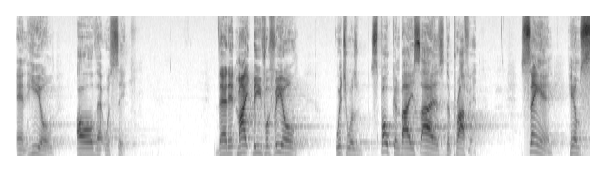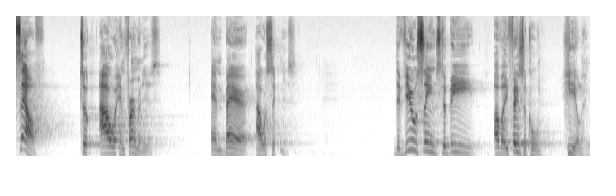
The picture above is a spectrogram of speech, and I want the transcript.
and healed all that was sick. That it might be fulfilled which was spoken by Isaiah the prophet, saying, Himself took our infirmities and bare our sickness. The view seems to be of a physical healing.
